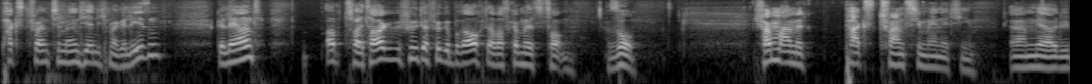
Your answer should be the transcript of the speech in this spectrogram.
Pax Transhumanity endlich mal gelesen, gelernt, hab zwei Tage gefühlt dafür gebraucht, aber was können wir jetzt zocken? So. Ich fange mal an mit Pax Transhumanity. Ähm, ja, die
